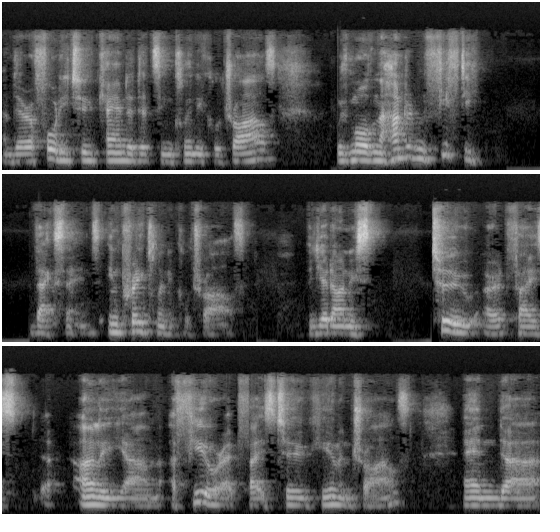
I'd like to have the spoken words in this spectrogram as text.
and there are 42 candidates in clinical trials with more than 150 vaccines in preclinical trials, and yet only two are at phase, only um, a few are at phase two human trials, and uh,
